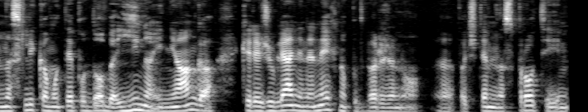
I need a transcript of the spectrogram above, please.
naslikamo te podobe Jina in Janga, ker je življenje nenehno podvrženo eh, pač tem nasprotjem.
